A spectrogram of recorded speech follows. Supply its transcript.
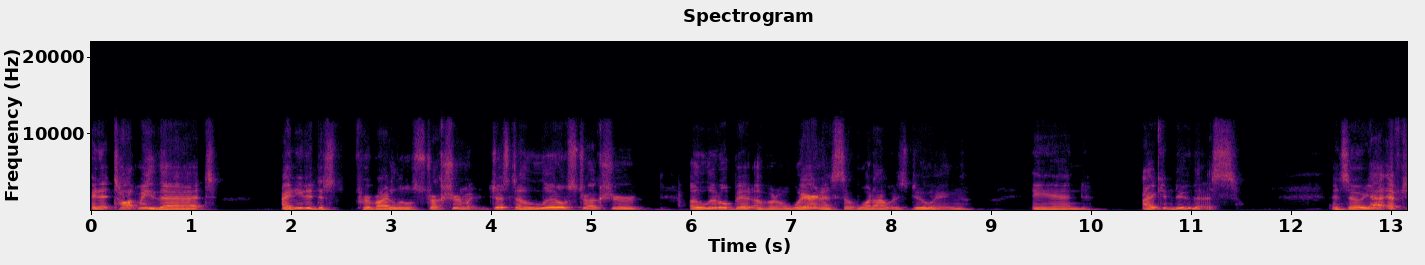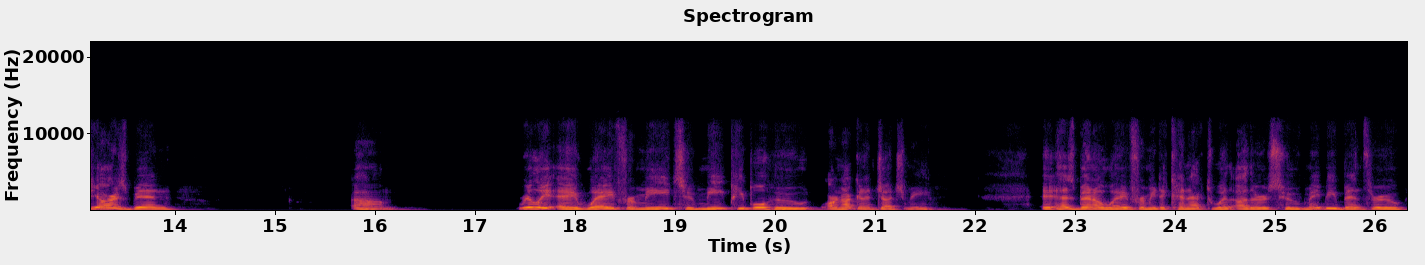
and it taught me that I needed to provide a little structure, just a little structure, a little bit of an awareness of what I was doing, and I can do this. And so, yeah, FTR has been um, really a way for me to meet people who are not going to judge me. It has been a way for me to connect with others who've maybe been through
